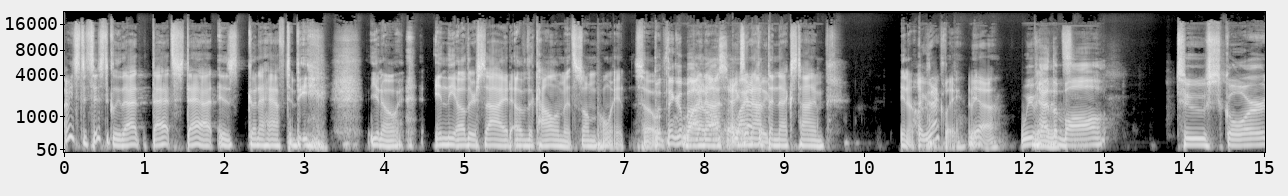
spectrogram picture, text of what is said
I mean statistically that that stat is gonna have to be, you know, in the other side of the column at some point. So But think about why it not also- why Exactly. not the next time, you know, Exactly. Yeah. We've Yeah, had the ball to score,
